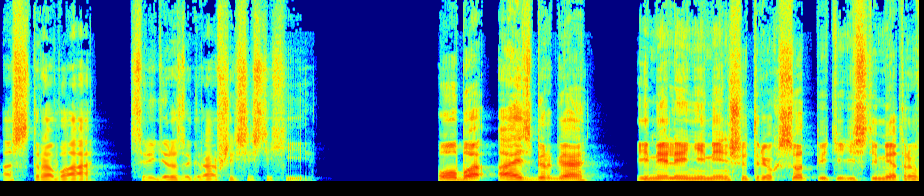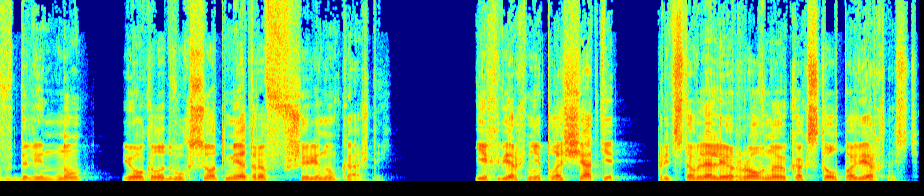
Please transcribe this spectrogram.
острова – среди разыгравшейся стихии. Оба айсберга имели не меньше 350 метров в длину и около 200 метров в ширину каждый. Их верхние площадки представляли ровную, как стол, поверхность.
